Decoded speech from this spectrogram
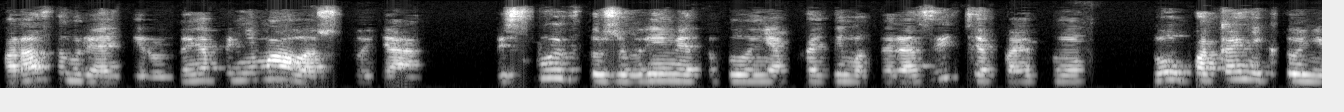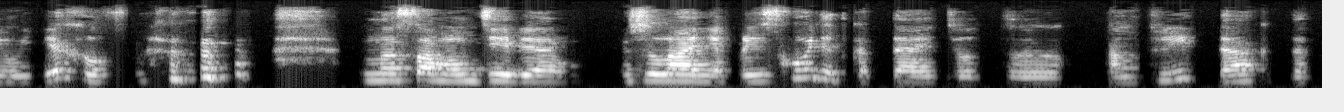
по-разному реагирую. Но я понимала, что я рискую, в то же время это было необходимо для развития, поэтому, ну, пока никто не уехал, на самом деле желание происходит, когда идет э, конфликт, да, когда ты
